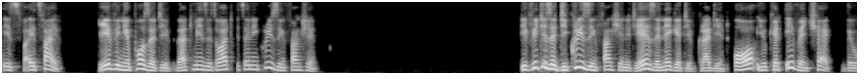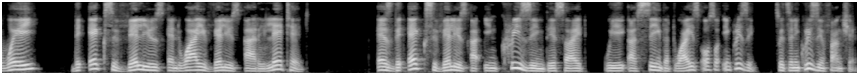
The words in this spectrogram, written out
is it's 5. Giving a positive, that means it's what? It's an increasing function. If it is a decreasing function, it has a negative gradient, or you can even check the way the x values and y values are related. As the x values are increasing this side, we are seeing that y is also increasing. So it's an increasing function.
